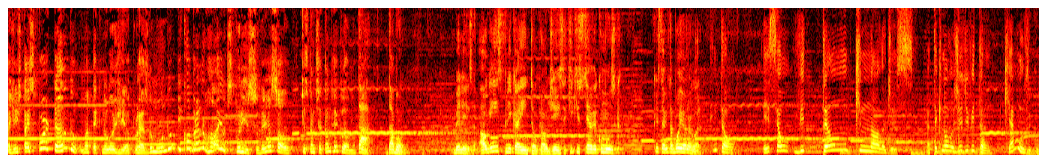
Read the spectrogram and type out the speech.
A gente tá exportando uma tecnologia pro resto do mundo e cobrando royalties por isso. Veja só, questão que você tanto reclama. Tá, tá bom. Beleza. Alguém explica aí então pra audiência o que, que isso tem a ver com música. Porque você deve estar boiando agora. Então, esse é o Vitão Technologies. É a tecnologia de Vitão, que é músico.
